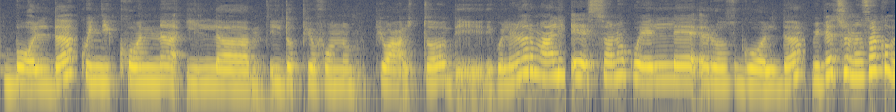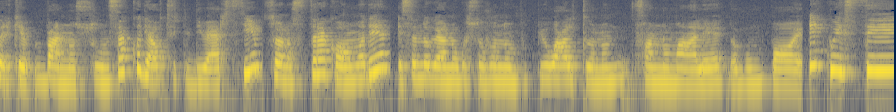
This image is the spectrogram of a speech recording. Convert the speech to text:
bold quindi con il, il, doppio fondo un po' più alto di, di, quelle normali e sono quelle rose gold mi piacciono un sacco perché vanno su un sacco di outfit diversi sono stracomode essendo che hanno questo fondo un po' più alto non fanno male dopo un po' e queste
